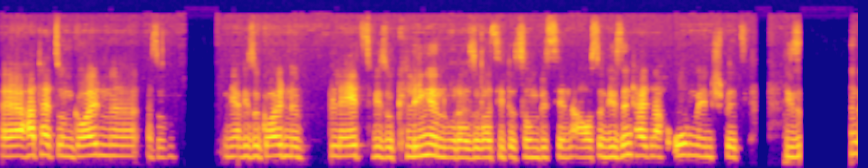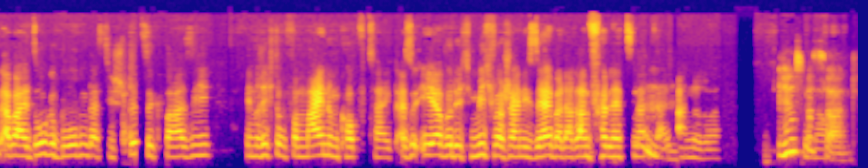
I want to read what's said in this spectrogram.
äh, hat halt so ein goldene, also ja, wie so goldene Blades, wie so Klingen oder sowas sieht das so ein bisschen aus. Und die sind halt nach oben hin spitz. Aber halt so gebogen, dass die Spitze quasi in Richtung von meinem Kopf zeigt. Also eher würde ich mich wahrscheinlich selber daran verletzen als, Hm. als andere. Interessant.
